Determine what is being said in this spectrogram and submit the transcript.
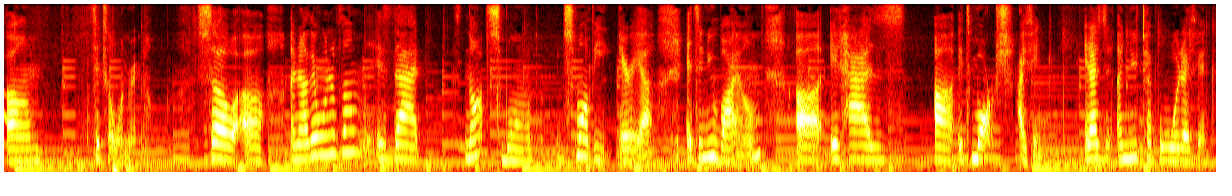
Um, six oh one right now. So uh, another one of them is that not swamp, swampy area. It's a new biome. Uh, it has uh, it's marsh, I think. It has a new type of wood, I think.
